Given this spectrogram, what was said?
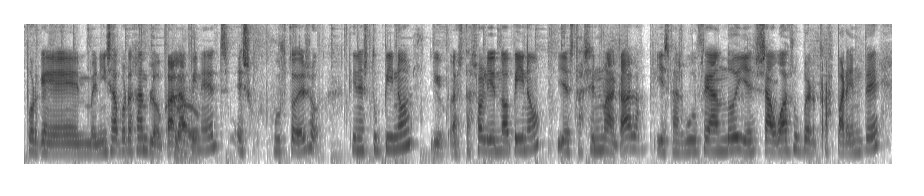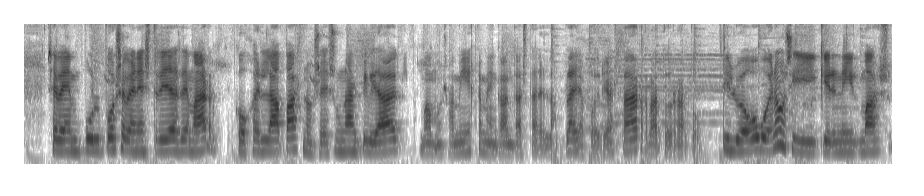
Porque en Benissa, por ejemplo, Cala Claro. Pinets es justo eso. Tienes tu pinos y estás oliendo a pino y estás en una cala y estás buceando y es agua súper transparente. Se ven pulpos, se ven estrellas de mar, coges lapas, no sé, es una actividad, vamos, a mí es que me encanta estar en las playas, podría estar rato y rato. Y luego, bueno, si quieren ir más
